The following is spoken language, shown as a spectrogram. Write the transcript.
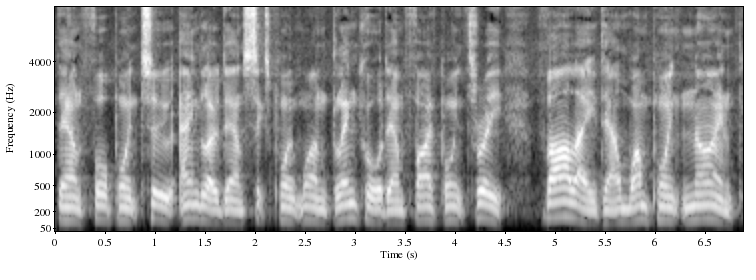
down 4.2, Anglo down 6.1, Glencore down 5.3, Vale down 1.9,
